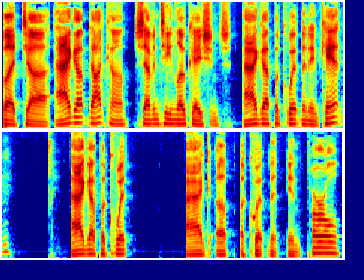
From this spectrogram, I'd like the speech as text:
But uh, agup.com, 17 locations. agup Equipment in Canton, agup, Equip, Ag Up Equipment in Pearl,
